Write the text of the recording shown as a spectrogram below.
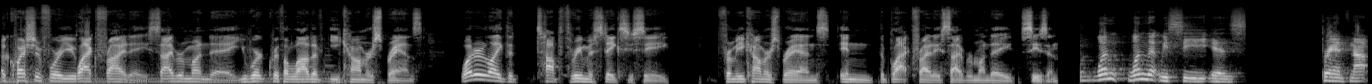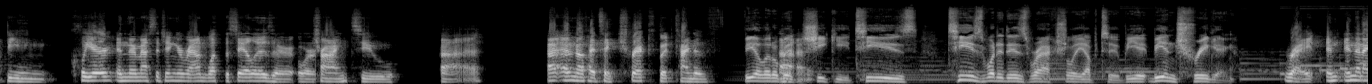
a question for you Black Friday, Cyber Monday. You work with a lot of e commerce brands. What are like the top three mistakes you see from e commerce brands in the Black Friday, Cyber Monday season? One, one that we see is brands not being clear in their messaging around what the sale is or, or trying to, uh, I, don't know if I'd say trick, but kind of be a little bit uh, cheeky, tease, tease what it is we're actually up to, be, be intriguing. Right. And, and then I,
